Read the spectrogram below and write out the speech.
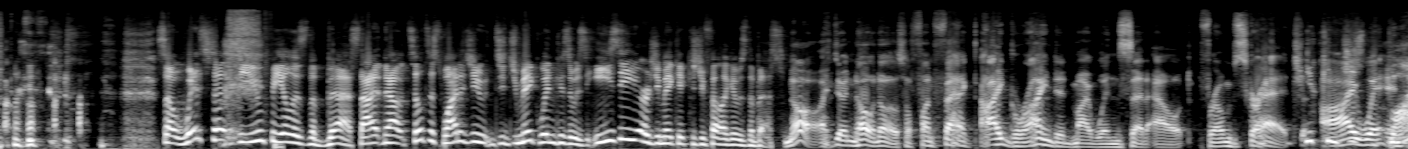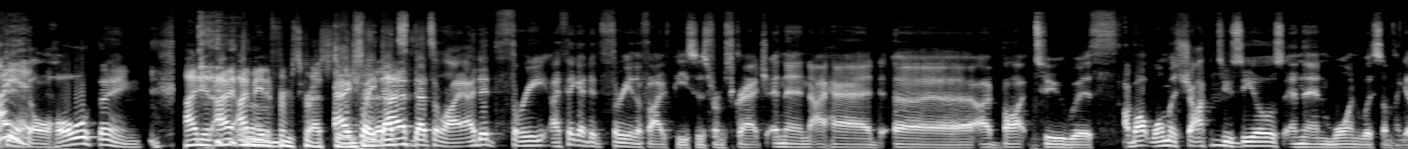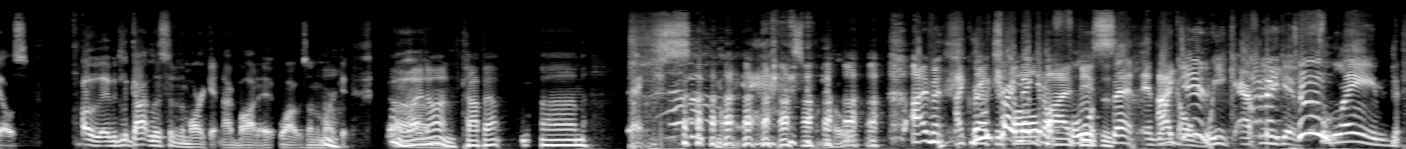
So, which set do you feel is the best? I, now, Tiltus, why did you did you make win because it was easy, or did you make it because you felt like it was the best? No, I don't. No, no. So, fun fact: I grinded my win set out from scratch. You can I just went and buy did it. the whole thing. I did. I, I made it from scratch. Too, Actually, so that's that's a lie. I did three. I think I did three of the five pieces from scratch, and then I had uh I bought two with I bought one with Shakatu Mm. seals, and then one with something else. Oh, it got listed in the market, and I bought it while it was on the Oh. market. oh, right Um, on. Cop out. Um, suck my ass, bro. I've I You try all making a full pieces. set in like a week after you get two. flamed.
